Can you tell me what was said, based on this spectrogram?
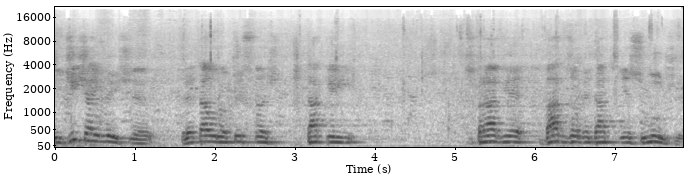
I dzisiaj myślę, że ta uroczystość takiej sprawie bardzo wydatnie służy.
